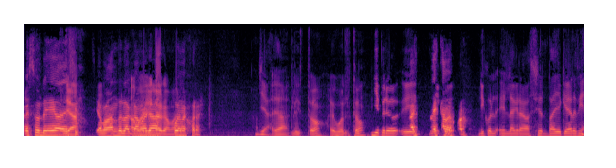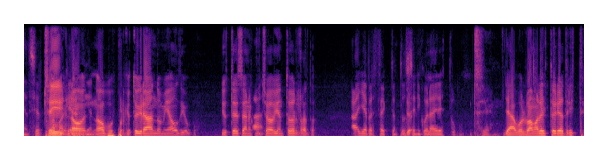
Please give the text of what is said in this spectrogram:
eso les iba a decir, Ya. si apagando la cámara, la cámara. puede mejorar, Ya. Ya, listo, he vuelto. Oye, pero eh, ahí, ahí está Nico, mejor. Nico, en la grabación vaya a quedar bien, ¿cierto? Sí, no, bien. no, pues porque estoy grabando mi audio. po. Y ustedes se han Ah. escuchado bien todo el rato. Ah, ya, perfecto. Entonces, Ya. Nicolás, eres tú. Sí, ya, volvamos a la historia triste.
